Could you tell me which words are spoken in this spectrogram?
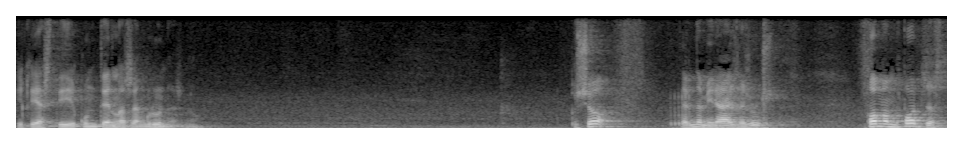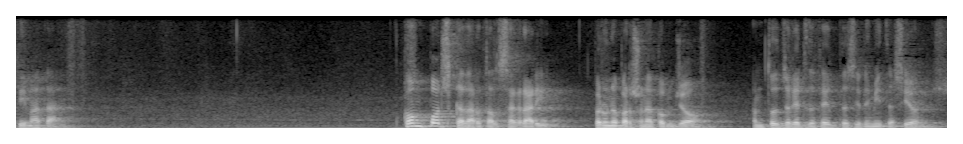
i que ja estigui content les engrunes. No? Per això hem de mirar a Jesús. Com em pots estimar tant? Com pots quedar-te al sagrari per una persona com jo, amb tots aquests defectes i limitacions,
